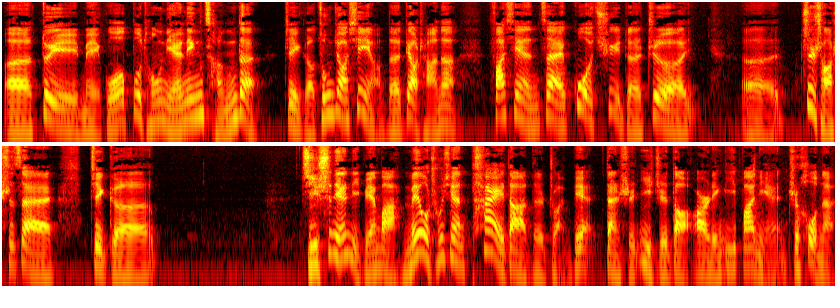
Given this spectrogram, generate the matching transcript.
呃，对美国不同年龄层的这个宗教信仰的调查呢，发现在过去的这呃，至少是在这个几十年里边吧，没有出现太大的转变，但是一直到二零一八年之后呢。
